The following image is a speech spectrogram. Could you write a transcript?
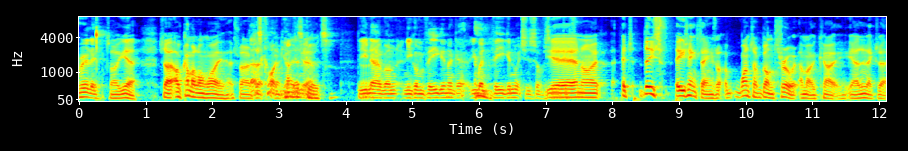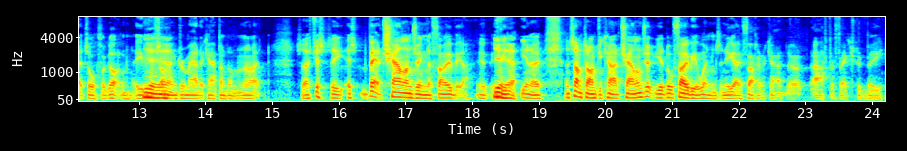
Really? So yeah, so I've come a long way as far as That's that- quite good, That is Yeah. good. Do you now gone and you gone vegan? I get you went vegan, which is obviously Yeah, no, it's these eating things. like, Once I've gone through it, I'm okay. Yeah, the next day it's all forgotten, even if something yeah. dramatic happened on the night. So it's just the it's about challenging the phobia. If- if Yeah, you. You know, and sometimes you can't challenge it. Your phobia wins, and you go, "Fuck it, I can't do it." After effects could be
